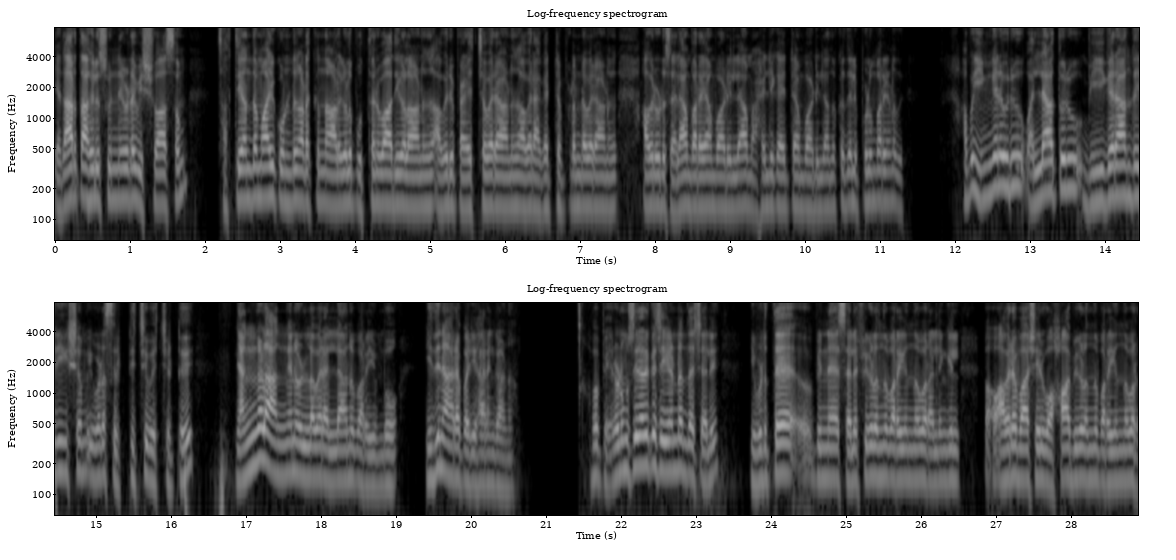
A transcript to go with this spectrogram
യഥാർത്ഥ അഹ്ലുസുന്നയുടെ വിശ്വാസം സത്യന്തമായി കൊണ്ടു നടക്കുന്ന ആളുകൾ പുത്തൻവാദികളാണ്. അവർ പഴച്ചവരാണ്. അവരകറ്റപ്പെടേണ്ടവരാണ് അവരോട് സലാം പറയാൻ പാടില്ല മഹലി കയറ്റാൻ പാടില്ല എന്നൊക്കെ ഇതിൽ ഇപ്പോഴും പറയണത്. അപ്പോൾ ഇങ്ങനെ ഒരു വല്ലാത്തൊരു ഭീകരാന്തരീക്ഷം ഇവിടെ സൃഷ്ടിച്ച് വെച്ചിട്ട് ഞങ്ങൾ അങ്ങനെയുള്ളവരല്ല എന്ന് പറയുമ്പോൾ ഇതിനാരാ പരിഹാരം കാണുക? അപ്പോൾ പേരോട് മുസ്ലിയാരൊക്കെ ചെയ്യേണ്ടത് എന്താ വെച്ചാൽ ഇവിടുത്തെ പിന്നെ സെലഫികൾ എന്ന് പറയുന്നവർ അല്ലെങ്കിൽ അവരെ ഭാഷയിൽ വഹാബികൾ എന്ന് പറയുന്നവർ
